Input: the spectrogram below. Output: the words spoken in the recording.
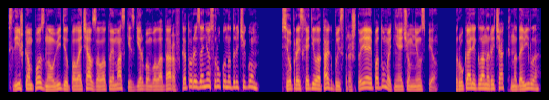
Слишком поздно увидел палача в золотой маске с гербом Володаров, который занес руку над рычагом. Все происходило так быстро, что я и подумать ни о чем не успел. Рука легла на рычаг, надавила,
